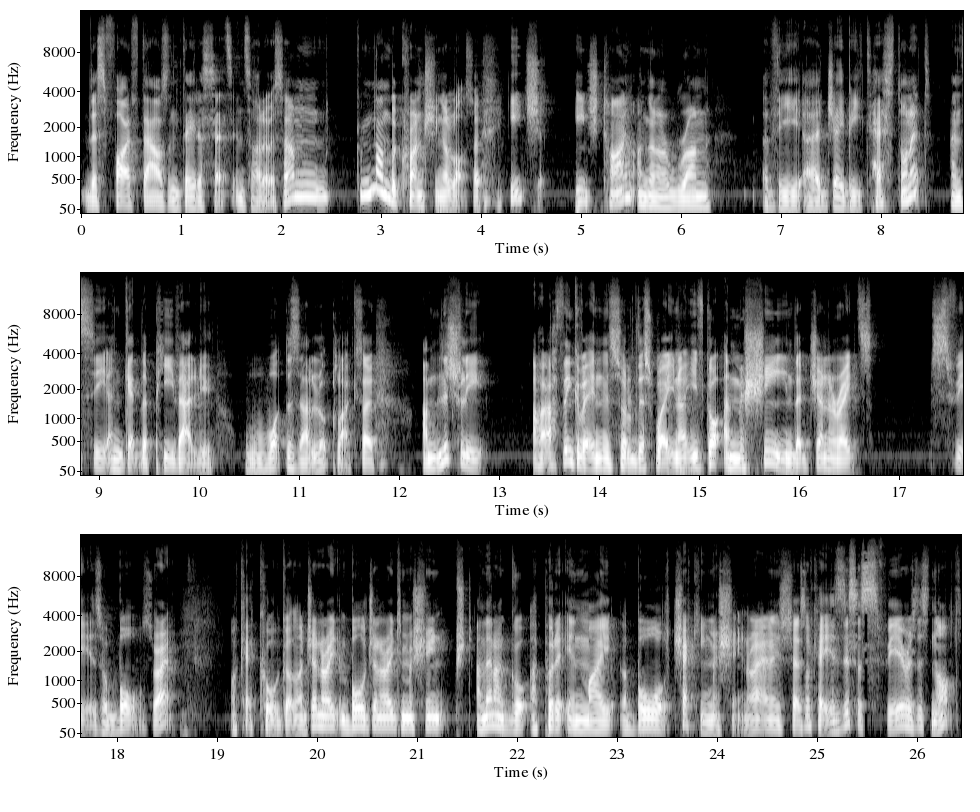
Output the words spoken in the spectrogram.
there's 5,000 data sets inside of it. So I'm number crunching a lot. So each each time I'm going to run the uh, JB test on it and see and get the p-value. What does that look like? So I'm literally, I think of it in this sort of this way. You know, you've got a machine that generates spheres or balls, right? Okay, cool. We've got a generating ball generating machine, and then I go I put it in my ball checking machine, right? And it says, okay, is this a sphere? Is this not?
